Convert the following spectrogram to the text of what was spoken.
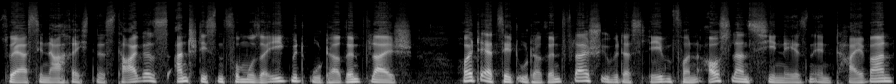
Zuerst die Nachrichten des Tages, anschließend vom Mosaik mit Uta Rindfleisch. Heute erzählt Uta Rindfleisch über das Leben von Auslandschinesen in Taiwan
